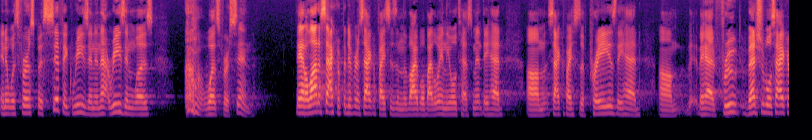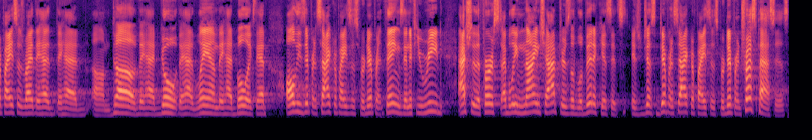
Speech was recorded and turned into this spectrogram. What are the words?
And it was for a specific reason, and that reason was, was for sin. They had a lot of sacri- different sacrifices in the Bible, by the way, in the Old Testament. They had um, sacrifices of praise, they had um, they had fruit, vegetable sacrifices, right? They had, they had um, dove, they had goat, they had lamb, they had bullocks, they had all these different sacrifices for different things. And if you read actually the first, I believe, nine chapters of Leviticus, it's, it's just different sacrifices for different trespasses,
